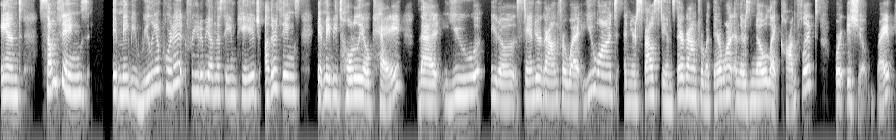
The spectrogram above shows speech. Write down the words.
And some things it may be really important for you to be on the same page. Other things it may be totally okay that you you know stand your ground for what you want and your spouse stands their ground for what they want and there's no like conflict or issue right?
